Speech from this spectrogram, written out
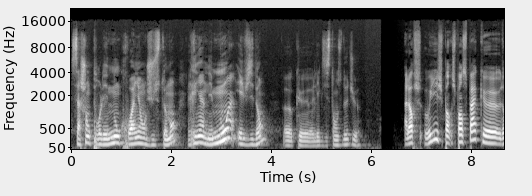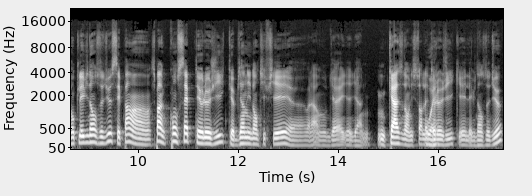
sachant que pour les non-croyants, justement, rien n'est moins évident que l'existence de Dieu. Alors oui, je pense, je pense pas que donc l'évidence de Dieu c'est pas un pas un concept théologique bien identifié. Euh, voilà, on dirait il y, a une case dans l'histoire de la théologie qui est l'évidence de Dieu.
